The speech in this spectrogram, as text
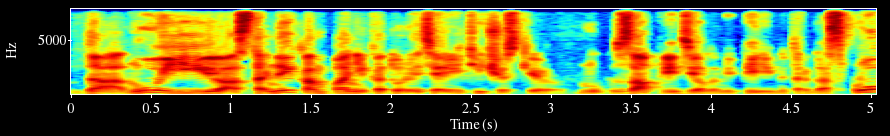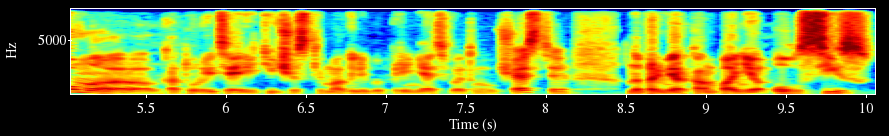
Да, ну и остальные компании, которые теоретически, ну, за пределами периметра «Газпрома», которые теоретически могли бы принять в этом участие, например, компания «Allseas»,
